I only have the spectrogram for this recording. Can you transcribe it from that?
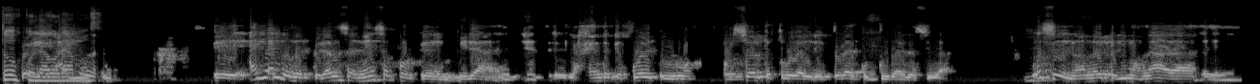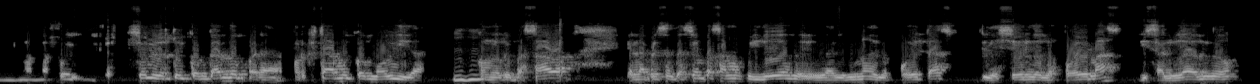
Todos Pues, colaboramos. Hay, una- eh, hay algo de esperanza en eso porque, mira, en- entre la gente que fue, tuvimos, por suerte estuvo la directora de cultura de la ciudad. No sé, no, no le pedimos nada, eh, no- no fue, solo lo estoy contando para porque estaba muy conmovida Con lo que pasaba. En la presentación pasamos videos de, de algunos de los poetas leyendo los poemas y saludando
